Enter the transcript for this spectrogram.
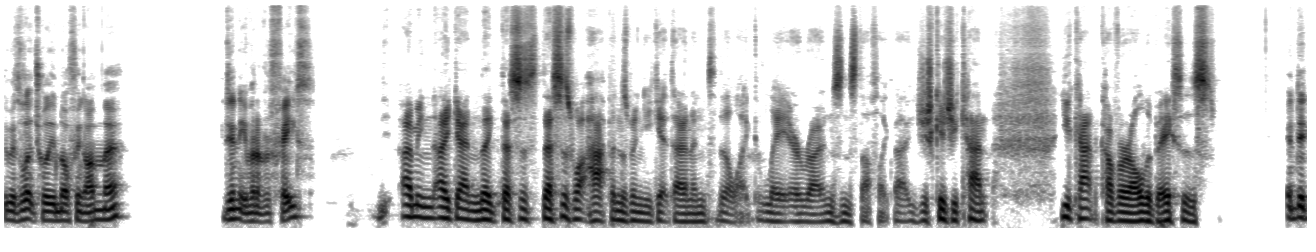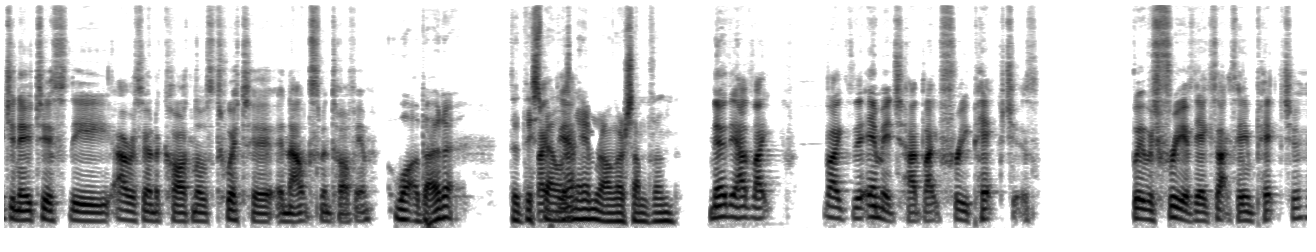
there was literally nothing on there. He didn't even have a face. I mean, again, like this is this is what happens when you get down into the like later rounds and stuff like that. Just because you can't you can't cover all the bases. And did you notice the Arizona Cardinals Twitter announcement of him? What about it? Did they spell like, his name wrong or something? No, they had like like the image had like three pictures, but it was three of the exact same picture,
